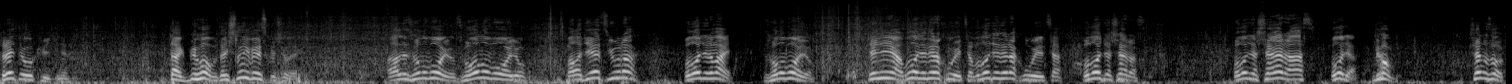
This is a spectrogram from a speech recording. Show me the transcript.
3 квітня. Так, бігом, зайшли і вискочили. Але з головою, з головою. Молодець, Юра. Володя, давай. З головою. Ні-ні-ні, Володя не рахується, Володя не рахується. Володя ще раз. Володя ще раз. Володя, бігом. Ще разок.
